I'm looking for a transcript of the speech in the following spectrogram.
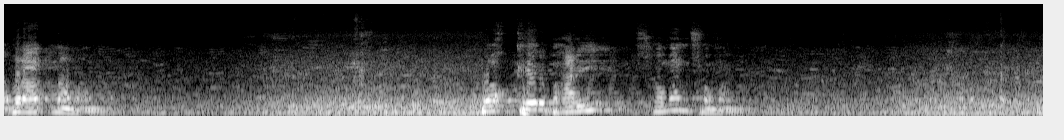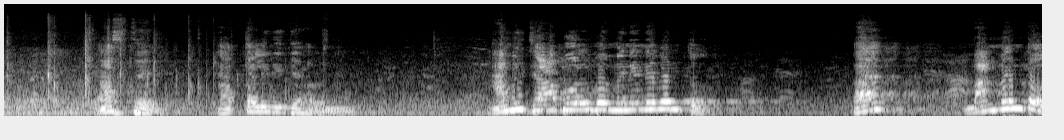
আবার হাত নামান। পক্ষের ভারী সমান সমান। আসতে, হাততালি দিতে হবে না। আমি যা বলব মেনে নেবেন তো? হ্যাঁ? মানবেন তো?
